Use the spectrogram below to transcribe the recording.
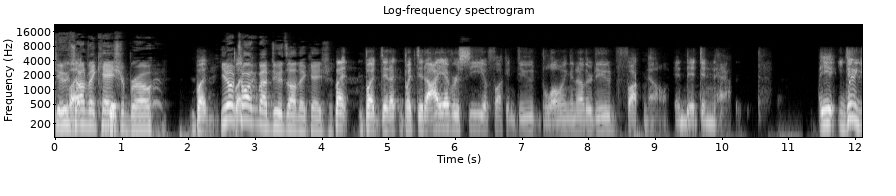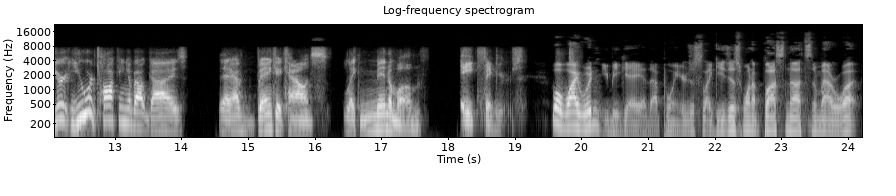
Dudes But- on vacation, bro. But You don't but, talk about dudes on vacation. But but did I, but did I ever see a fucking dude blowing another dude? Fuck no, and it didn't happen. You- Dude, you're you were talking about guys that have bank accounts like minimum eight figures. Well, why wouldn't you be gay at that point? You're just like you just want to bust nuts no matter what.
